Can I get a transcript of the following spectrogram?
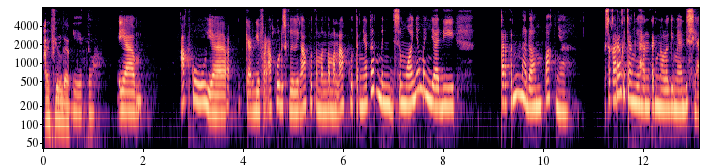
I feel that. Gitu. Ya aku ya caregiver aku di sekeliling aku teman-teman aku ternyata men- semuanya menjadi terkena dampaknya. Sekarang kecanggihan teknologi medis ya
